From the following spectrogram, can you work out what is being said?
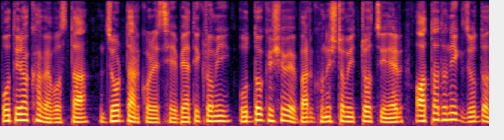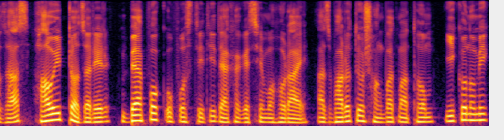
প্রতিরক্ষা ব্যবস্থা জোরদার করেছে। ব্যতিক্রমী উদ্যোগ হিসেবে এবার ঘনিষ্ঠ মিত্র চীনের অত্যাধুনিক যুদ্ধজাহাজ হাউইটজারের ব্যাপক উপস্থিতি দেখা গেছে মহড়ায়। আজ ভারতীয় সংবাদ মাধ্যম ইকোনমিক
